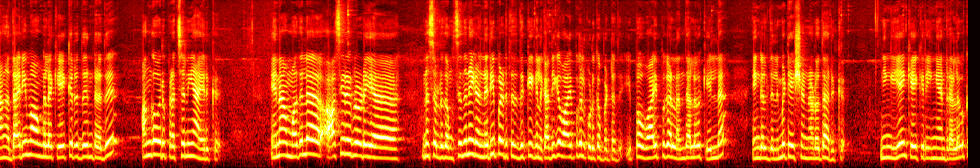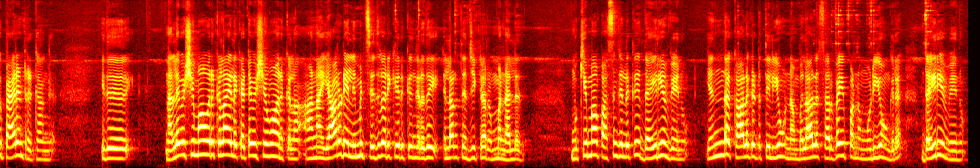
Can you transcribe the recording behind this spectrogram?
நாங்கள் தைரியமாக அவங்கள கேட்குறதுன்றது அங்கே ஒரு பிரச்சனையாக இருக்குது ஏன்னா முதல்ல ஆசிரியர்களுடைய என்ன சொல்கிறது அவங்க சிந்தனைகள் நெறிப்படுத்துறதுக்கு எங்களுக்கு அதிக வாய்ப்புகள் கொடுக்கப்பட்டது. இப்போ வாய்ப்புகள் அந்த அளவுக்கு இல்லை. எங்களது லிமிட்டேஷனோட தான் இருக்குது நீங்கள் ஏன் கேட்குறீங்கன்ற அளவுக்கு பேரண்ட் இருக்காங்க. இது நல்ல விஷயமாவும் இருக்கலாம் இல்லை கெட்ட விஷயமாகவும் இருக்கலாம். ஆனால் யாருடைய லிமிட்ஸ் எது வரைக்கும் இருக்குங்கிறது எல்லோரும் தெரிஞ்சுக்கிட்டா ரொம்ப நல்லது. முக்கியமாக பசங்களுக்கு தைரியம் வேணும். எந்த காலகட்டத்திலையும் நம்மளால் சர்வை பண்ண முடியுங்கிற தைரியம் வேணும்.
